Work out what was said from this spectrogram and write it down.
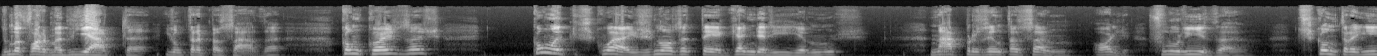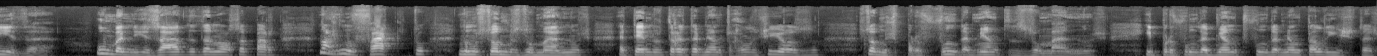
de uma forma beata e ultrapassada com coisas com as quais nós até ganharíamos na apresentação, olhe, florida, descontraída, humanizada da nossa parte. Nós, no facto, não somos humanos até no tratamento religioso. Somos profundamente desumanos e profundamente fundamentalistas.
